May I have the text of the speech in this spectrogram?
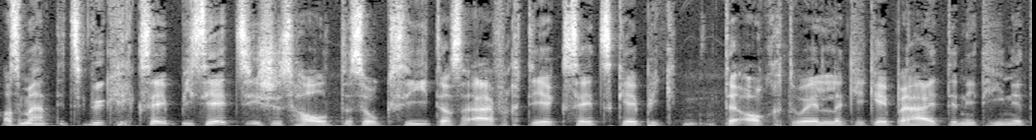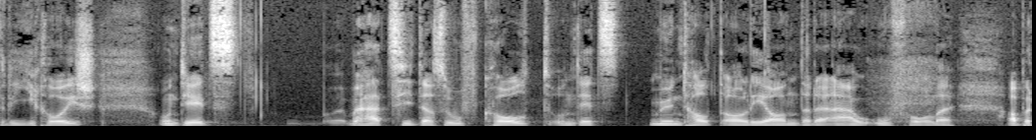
Also man hat jetzt wirklich gesehen, bis jetzt ist es halt so gewesen, dass einfach die Gesetzgebung der aktuellen Gegebenheiten nicht hinten reingekommen ist. Und jetzt hat sie das aufgeholt und jetzt müssen halt alle anderen auch aufholen. Aber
